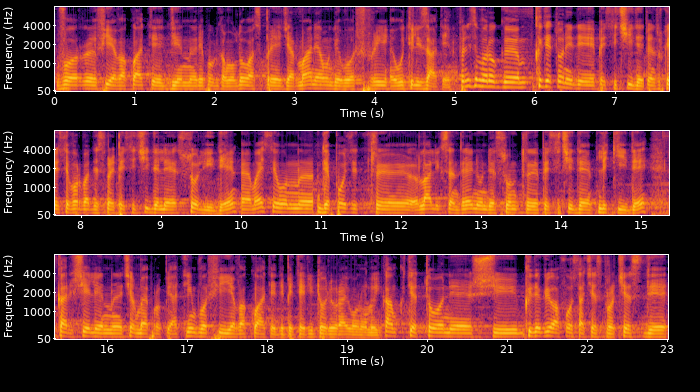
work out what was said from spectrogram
vor fi evacuate din Republica Moldova spre Germania, unde vor fi utilizate. Puneți vă rog câte tone de pesticide, pentru că este vorba despre pesticidele solide. Mai este un depozit la Alexandreni unde sunt pesticide lichide, care și ele în cel mai apropiat timp vor fi evacuate de pe teritoriul raionului. Cam câte tone și cât de greu a fost acest proces de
